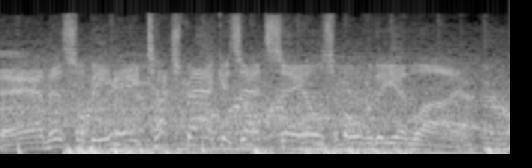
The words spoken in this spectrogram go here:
And this will be a touchback as that sails over the end line.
